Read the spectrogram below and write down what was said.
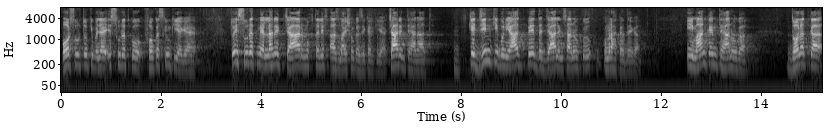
اور صورتوں کی بجائے اس صورت کو فوکس کیوں کیا گیا ہے؟ تو اس صورت میں اللہ نے چار مختلف آزمائشوں کا ذکر کیا، چار امتحانات کہ جن کی بنیاد پہ دجال انسانوں کو گمراہ کر دے گا۔ ایمان کا امتحان ہوگا، دولت کا،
